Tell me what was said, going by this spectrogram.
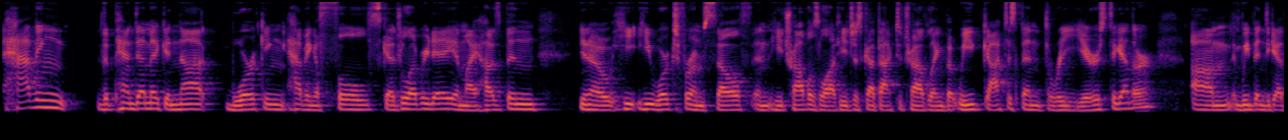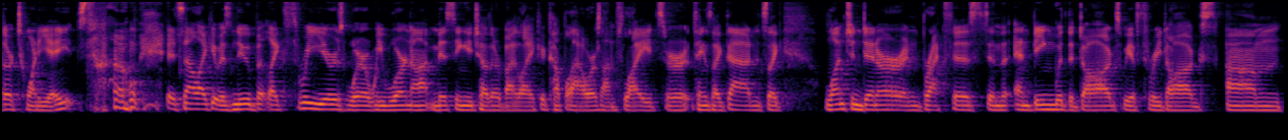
having the pandemic and not working, having a full schedule every day. And my husband, you know, he he works for himself and he travels a lot. He just got back to traveling, but we got to spend three years together. Um, and we've been together 28, so it's not like it was new, but like three years where we were not missing each other by like a couple hours on flights or things like that. And it's like lunch and dinner and breakfast and and being with the dogs. We have three dogs. Um,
